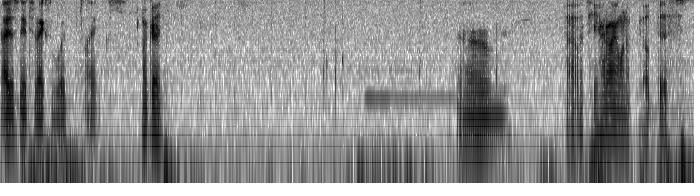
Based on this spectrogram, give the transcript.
I just need to make some wood planks. Oh, good. Um, Uh, let's see. How do I want to build this?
